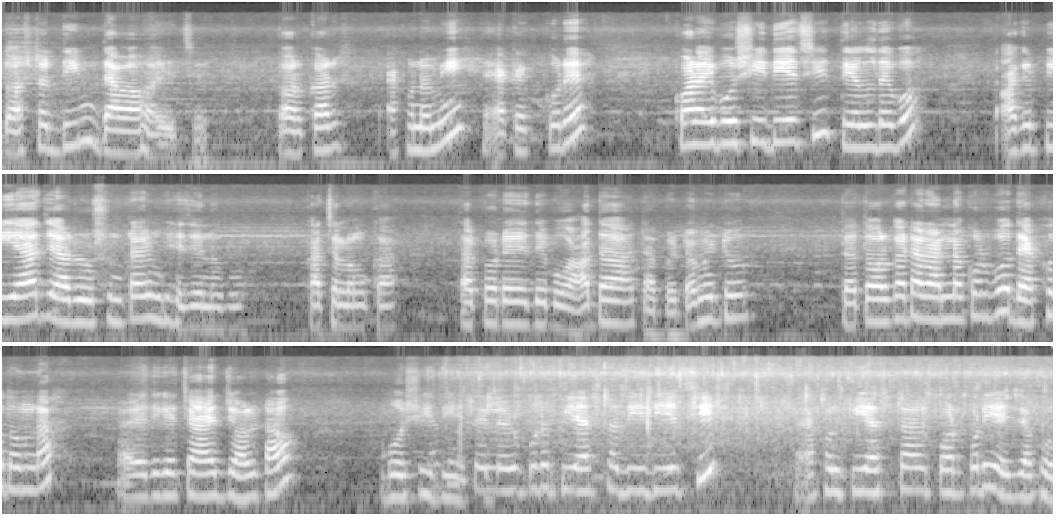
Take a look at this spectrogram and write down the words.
দশটা ডিম দেওয়া হয়েছে। তরকার এখন আমি এক এক করে কড়াই বসিয়ে দিয়েছি, তেল দেব। আগে পেঁয়াজ আর রসুনটা আমি ভেজে নেব। কাঁচা লঙ্কা তারপরে দেব আদা তারপরে টমেটো। তা তরকাটা রান্না করব দেখো তোমরা। আর এদিকে চায়ের জলটাও বসিয়ে দিয়ে তেলের উপরে পেঁয়াজটা দিয়ে দিয়েছি। এখন পেঁয়াজটার পরপরই এই দেখো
